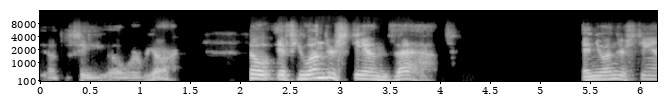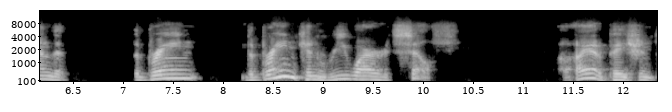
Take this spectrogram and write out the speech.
you know to see uh, where we are. So if you understand that, and you understand that the brain the brain can rewire itself. I had a patient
